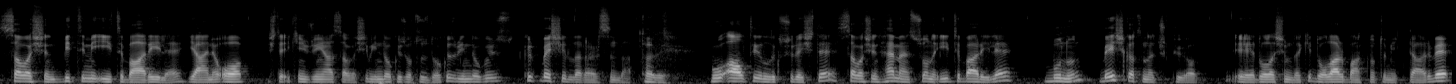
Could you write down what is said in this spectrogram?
savaşın bitimi itibariyle yani o işte 2. Dünya Savaşı 1939-1945 yılları arasında. Tabii. Bu 6 yıllık süreçte savaşın hemen sonu itibariyle bunun 5 katına çıkıyor e, dolaşımdaki dolar banknotu miktarı ve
